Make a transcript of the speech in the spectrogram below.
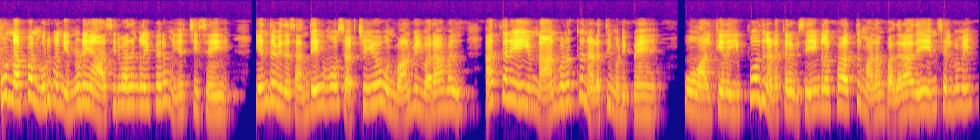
உன் அப்பன் முருகன் என்னுடைய ஆசீர்வாதங்களை பெற முயற்சி செய். எந்தவித சந்தேகமோ சர்ச்சையோ உன் வாழ்வில் வராமல் அத்தனையையும் நான் உனக்கு நடத்தி முடிப்பேன். உன் வாழ்க்கையில இப்போது நடக்கிற விஷயங்களை பார்த்து மனம் பதறாதே என் செல்வமே.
